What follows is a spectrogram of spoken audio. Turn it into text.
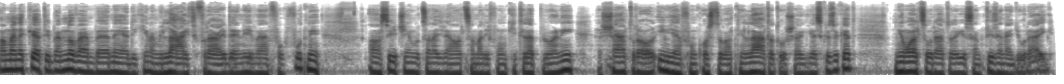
amelynek keretében november 4-én, ami Light Friday néven fog futni, a Széchenyi utca 46 szem elé fogunk kitelepülni, ez sátor, ahol ingyen fogunk osztogatni láthatósági eszközöket, 8 órától egészen 11 óráig.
